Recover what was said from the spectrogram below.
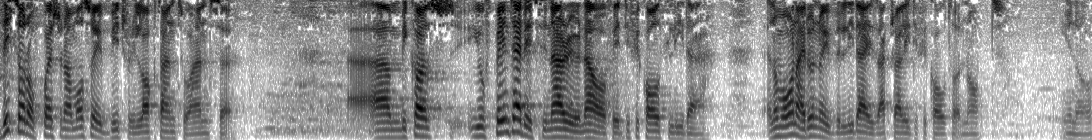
this sort of question I'm also a bit reluctant to answer. Um, because you've painted a scenario now of a difficult leader. Number one, I don't know if the leader is actually difficult or not. You know,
